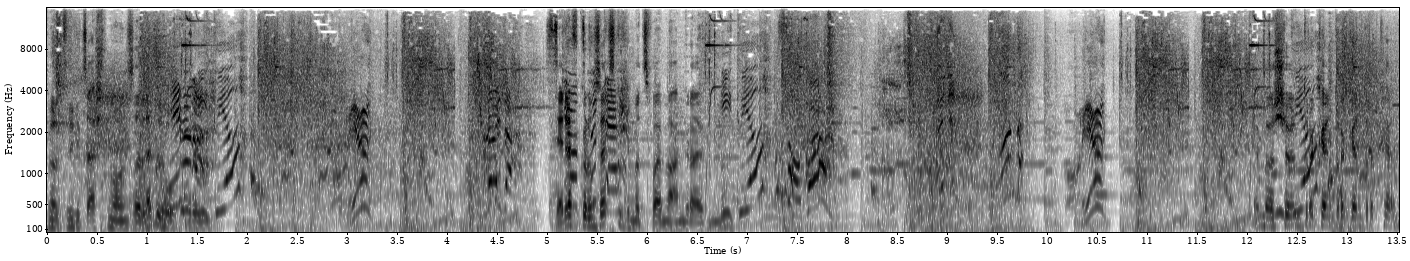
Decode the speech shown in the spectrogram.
Müssen wir natürlich jetzt erstmal unser Level hochbringen. Der darf grundsätzlich immer zweimal angreifen. Ne? Immer schön drücken, drücken, drücken.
